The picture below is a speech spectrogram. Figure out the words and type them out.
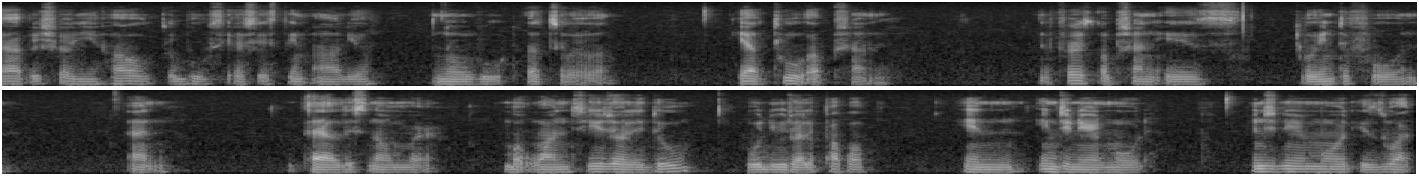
I'll be showing you how to boost your system audio no root whatsoever. You have two options. The first option is go into phone and dial this number. But once you usually do it would usually pop up in engineering mode. Engineering mode is what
